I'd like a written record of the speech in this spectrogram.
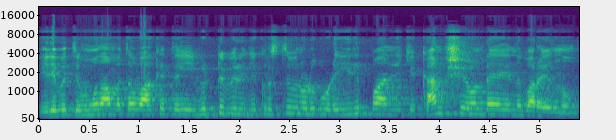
ഇരുപത്തി മൂന്നാമത്തെ വാക്യത്തിൽ വിട്ടുപിരിഞ്ഞ് ക്രിസ്തുവിനോട് കൂടെ ഇരിപ്പാൻ എനിക്ക് കാംക്ഷയുണ്ട് എന്ന് പറയുന്നു.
